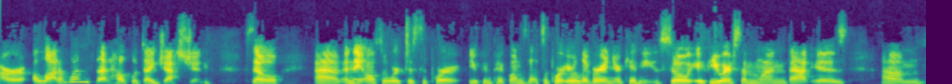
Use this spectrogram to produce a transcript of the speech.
are a lot of ones that help with digestion. So, um, and they also work to support, you can pick ones that support your liver and your kidneys. So, if you are someone that is um,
